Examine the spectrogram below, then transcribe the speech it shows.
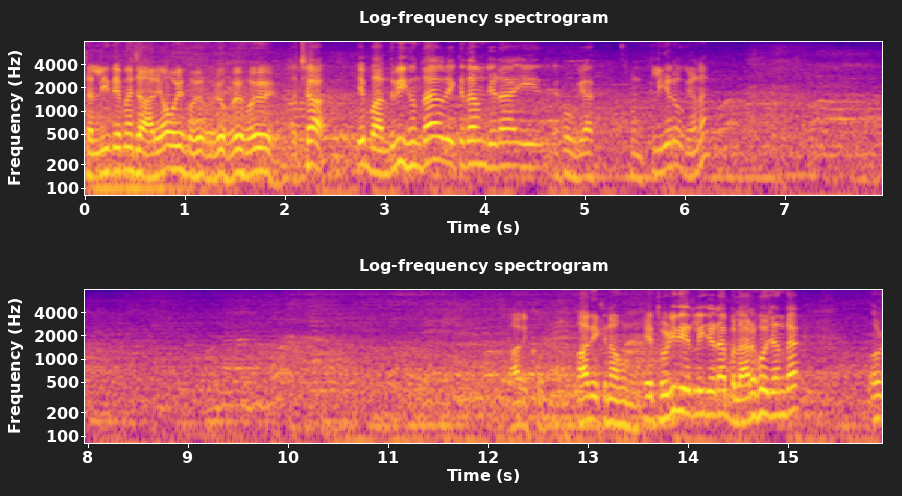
ਚੱਲੀ ਤੇ ਮੈਂ ਜਾ ਰਿਹਾ ਓਏ ਹੋਏ ਹੋਏ ਹੋਏ ਹੋਏ ਅੱਛਾ ਇਹ ਬੰਦ ਵੀ ਹੁੰਦਾ ਔਰ ਇੱਕਦਮ ਜਿਹੜਾ ਇਹ ਹੋ ਗਿਆ ਹੁਣ ਕਲੀਅਰ ਹੋ ਗਿਆ ਨਾ? ਆ ਦੇਖੋ ਆ ਦੇਖਣਾ ਹੁਣ ਇਹ ਥੋੜੀ ਦੇਰ ਲਈ ਜਿਹੜਾ ਬਲਰ ਹੋ ਜਾਂਦਾ ਔਰ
